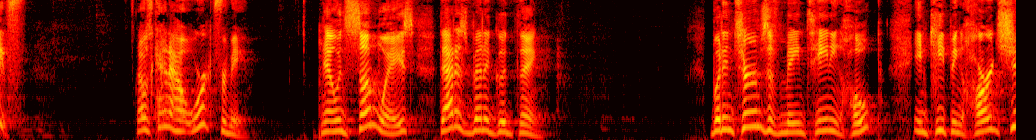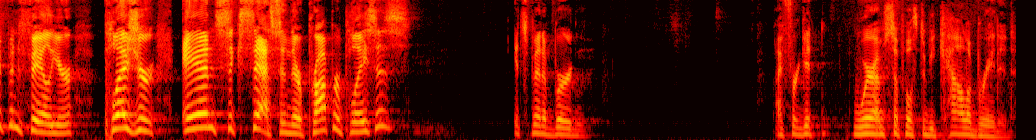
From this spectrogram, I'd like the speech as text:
life. That was kind of how it worked for me. Now, in some ways, that has been a good thing. But in terms of maintaining hope, in keeping hardship and failure, pleasure and success in their proper places, it's been a burden. I forget where I'm supposed to be calibrated.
